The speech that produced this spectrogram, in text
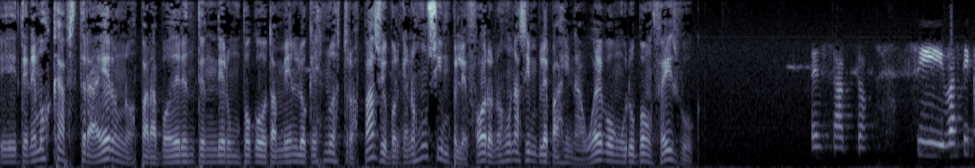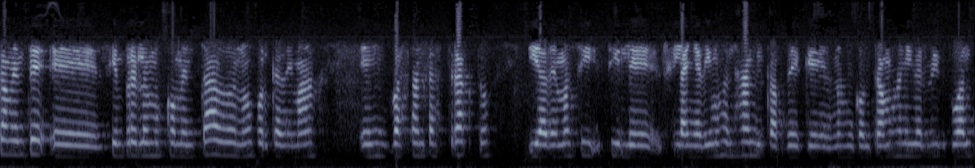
eh, tenemos que abstraernos para poder entender un poco también lo que es nuestro espacio, porque no es un simple foro, no es una simple página web o un grupo en Facebook. Exacto. Sí, básicamente eh, siempre lo hemos comentado, ¿no? Porque además es bastante abstracto y además si, si, le, si le añadimos el hándicap de que nos encontramos a nivel virtual,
